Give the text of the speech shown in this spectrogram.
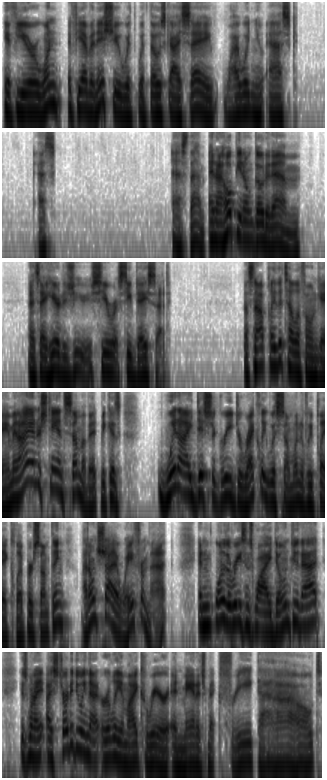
if you're one if you have an issue with what those guys say, why wouldn't you ask ask ask them? And I hope you don't go to them and say, "Here, did you see what Steve Deace said?" Let's not play the telephone game. And I understand some of it because when I disagree directly with someone, if we play a clip or something, I don't shy away from that. And one of the reasons why I don't do that is when I, I started doing that early in my career and management freaked out.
